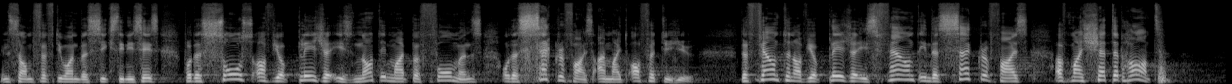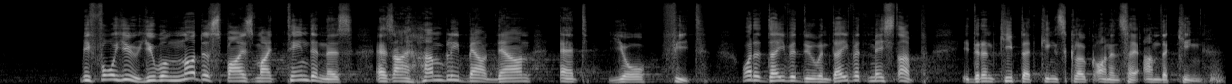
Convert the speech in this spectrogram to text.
in Psalm 51, verse 16. He says, For the source of your pleasure is not in my performance or the sacrifice I might offer to you the fountain of your pleasure is found in the sacrifice of my shattered heart. Before you, you will not despise my tenderness as I humbly bow down at your feet. What did David do when David messed up? He didn't keep that king's cloak on and say, I'm the king.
